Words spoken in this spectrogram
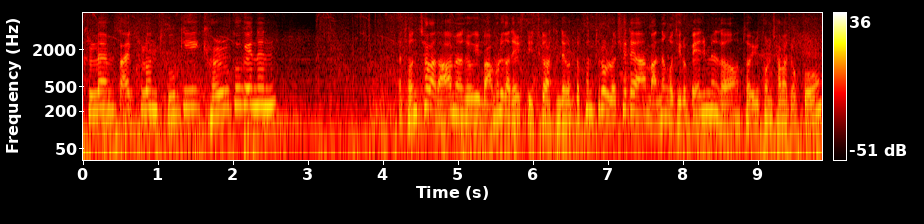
클램 사이클론 두기 결국에는 전차가 나오면서 여기 마무리가 될 수도 있을 것 같은데 그래도 컨트롤로 최대한 맞는 거 뒤로 빼주면서 더 일꾼을 잡아줬고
